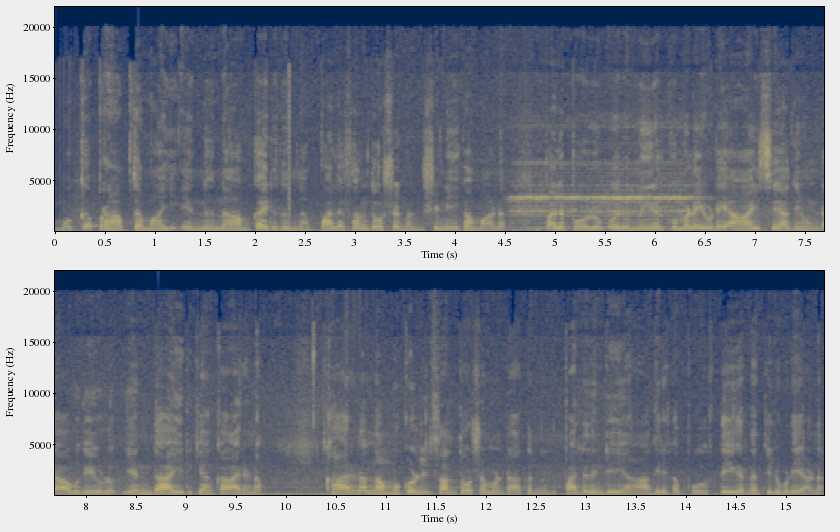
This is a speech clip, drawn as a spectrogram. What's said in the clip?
നമുക്ക് പ്രാപ്തമായി എന്ന് നാം കരുതുന്ന പല സന്തോഷങ്ങളും ക്ഷണികമാണ്. പലപ്പോഴും ഒരു നീർക്കുമിളയുടെ ആയുസ് അതിനുണ്ടാവുകയുള്ളൂ. എന്തായിരിക്കാം കാരണം? കാരണം നമുക്കുള്ളിൽ സന്തോഷമുണ്ടാക്കുന്നത് പലതിന്റെയും ആഗ്രഹ പൂർത്തീകരണത്തിലൂടെയാണ്.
